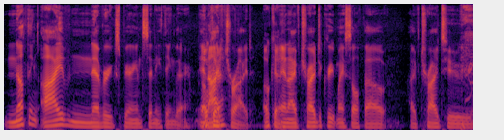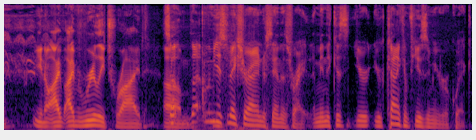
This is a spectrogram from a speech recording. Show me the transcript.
Nothing. I've never experienced anything there, and Okay. I've tried. Okay. And I've tried to creep myself out. I've tried to, you know, I've I've really tried. So Um, that- let me just make sure I understand this right. I mean, because you're you're kind of confusing me real quick.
